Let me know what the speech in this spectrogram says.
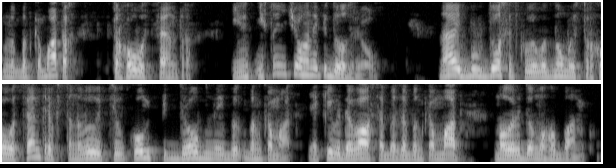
на банкоматах в торгових центрах, і ніхто нічого не підозрював. Навіть був досвід, коли в одному із торгових центрів встановили цілком підробний банкомат, який видавав себе за банкомат маловідомого банку.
